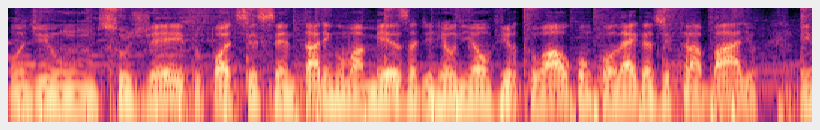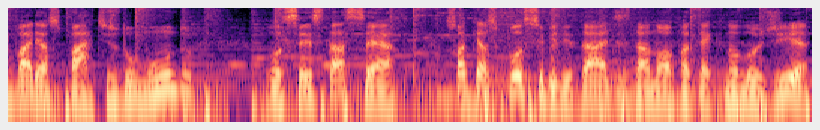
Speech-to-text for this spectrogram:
onde um sujeito pode se sentar em uma mesa de reunião virtual com colegas de trabalho em várias partes do mundo, você está certo. Só que as possibilidades da nova tecnologia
